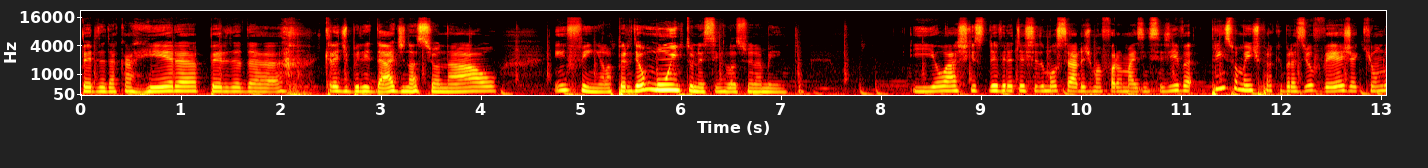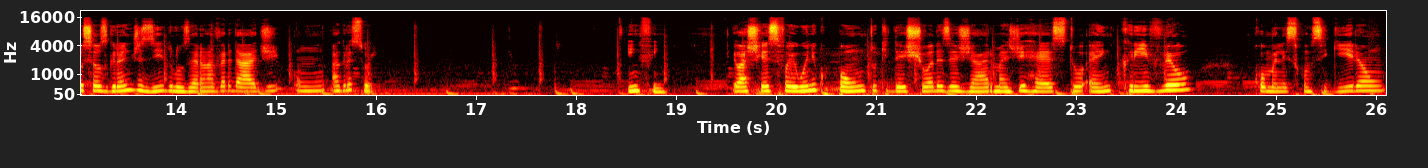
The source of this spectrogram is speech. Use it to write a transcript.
perda da carreira, perda da credibilidade nacional. Enfim, ela perdeu muito nesse relacionamento. E eu acho que isso deveria ter sido mostrado de uma forma mais incisiva, principalmente para que o Brasil veja que um dos seus grandes ídolos era, na verdade, um agressor. Enfim, eu acho que esse foi o único ponto que deixou a desejar, mas de resto é incrível como eles conseguiram.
